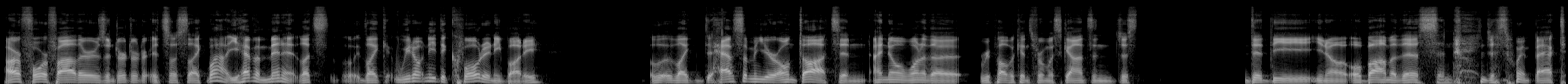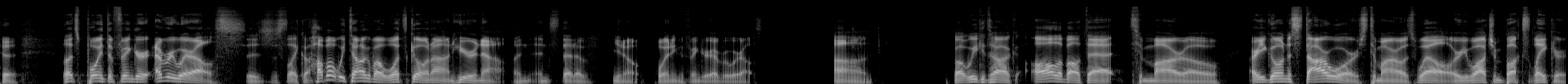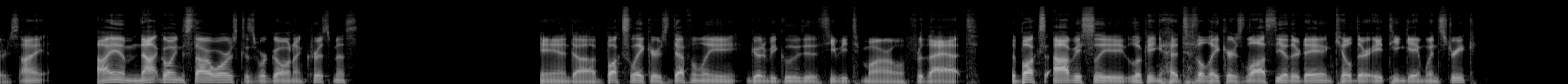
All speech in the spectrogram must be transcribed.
our forefathers, and dur- dur- dur. it's just like, wow, you have a minute. Let's like, we don't need to quote anybody. Like, have some of your own thoughts. And I know one of the Republicans from Wisconsin just did the you know Obama this and just went back to let's point the finger everywhere else. It's just like how about we talk about what's going on here and now and, instead of you know pointing the finger everywhere else. Uh, but we could talk all about that tomorrow. Are you going to Star Wars tomorrow as well? Or are you watching Bucks Lakers? I I am not going to Star Wars because we're going on Christmas. And uh, Bucks Lakers definitely going to be glued to the TV tomorrow for that. The Bucks obviously looking ahead to the Lakers lost the other day and killed their 18 game win streak.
